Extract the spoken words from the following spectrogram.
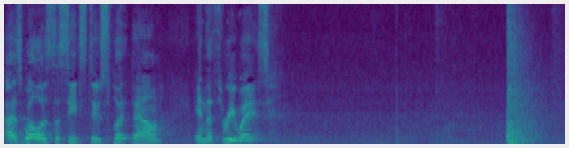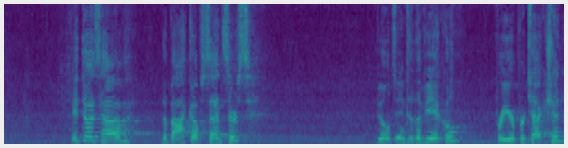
as well as the seats do split down in the three ways. It does have the backup sensors built into the vehicle for your protection.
